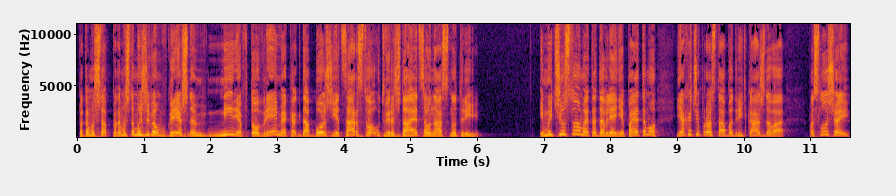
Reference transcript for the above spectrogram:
потому что, потому что мы живем в грешном мире в то время, когда Божье Царство утверждается у нас внутри. И мы чувствуем это давление, поэтому я хочу просто ободрить каждого. Послушай,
